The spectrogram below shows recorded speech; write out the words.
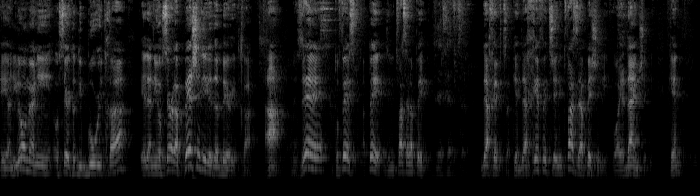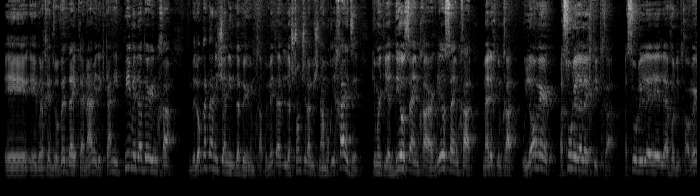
אה, אני לא אומר אני אוסר את הדיבור איתך אלא אני אוסר על הפה שלי לדבר איתך אה וזה תופס הפה זה נתפס על הפה זה חפצה. זה החפצה, כן, זה החפץ שנתפס, זה הפה שלי, או הידיים שלי, כן? אה, אה, ולכן זה עובד די קנמי, דקטני פי מדבר עמך, ולא קטני שאני מדבר עמך, באמת הלשון של המשנה מוכיחה את זה, כי אומרת ידי עושה עמך, רגלי עושה עמך, מהלכת עמך, הוא לא אומר אסור לי ללכת איתך, אסור לי לעבוד איתך, הוא אומר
